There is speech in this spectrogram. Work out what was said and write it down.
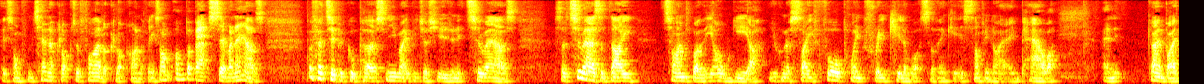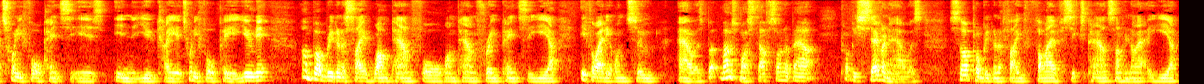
It's on from 10 o'clock to 5 o'clock kind of thing. So I'm, I'm, about seven hours. But for a typical person you may be just using it two hours so two hours a day times by the old year you're going to save 4.3 kilowatts I think it is something like that in power and going by 24 pence it is in the UK here 24p a unit I'm probably going to save £1.4, £1.3 pence a year if I had it on two hours. But most of my stuff's on about probably seven hours. So I'm probably going to save five, six pounds, something like that a year.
